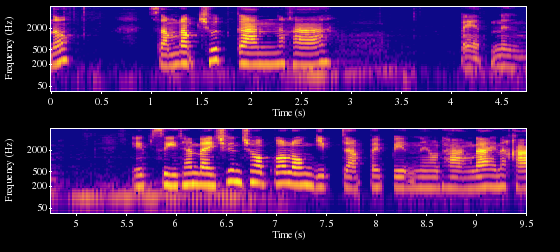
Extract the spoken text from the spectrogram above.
เนาะสำหรับชุดกันนะคะแปดหนึ่ง FC ท่านใดชื่นชอบก็ลองหยิบจับไปเป็นแนวทางได้นะคะ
